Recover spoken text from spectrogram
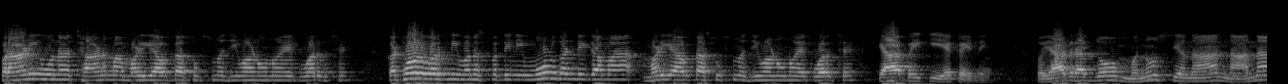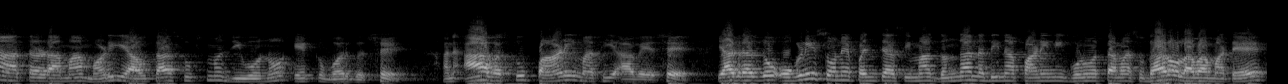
પ્રાણીઓના છાણમાં મળી આવતા સૂક્ષ્મ જીવાણુનો એક વર્ગ છે. કઠોળ વર્ગની વનસ્પતિની મૂળ ગંડિકામાં મળી આવતા સૂક્ષ્મ જીવાણુનો એક વર્ગ છે કે આ પૈકી એકય નહીં. તો યાદ રાખજો, મનુષ્યના નાના આંતરડામાં મળી આવતા સૂક્ષ્મ જીવોનો એક વર્ગ છે. અને આ વસ્તુ પાણીમાંથી આવે છે. યાદ રાખજો, ઓગણીસો ને પંચ્યાસીમાં ગંગા નદીના પાણીની ગુણવત્તામાં સુધારો લાવવા માટે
